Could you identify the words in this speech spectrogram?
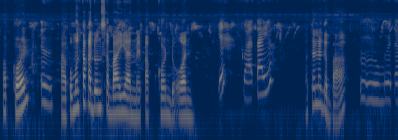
Popcorn? Mm. Ah, pumunta ka doon sa bayan, may popcorn doon. Kuha tayo. Ah, talaga ba? Mm, buta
